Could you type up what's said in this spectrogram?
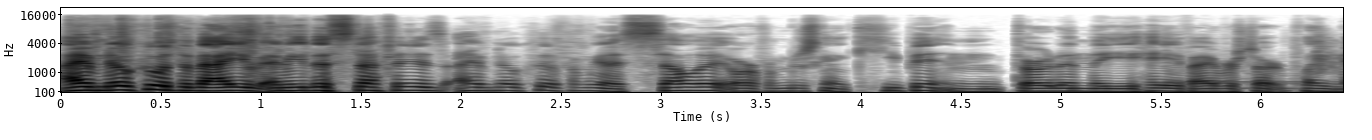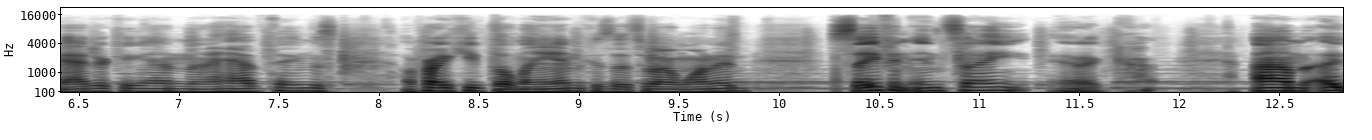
I have no clue what the value of any of this stuff is. I have no clue if I'm going to sell it or if I'm just going to keep it and throw it in the hey, if I ever start playing Magic again and I have things, I'll probably keep the land because that's what I wanted. Siphon Insight. And a, um, I,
